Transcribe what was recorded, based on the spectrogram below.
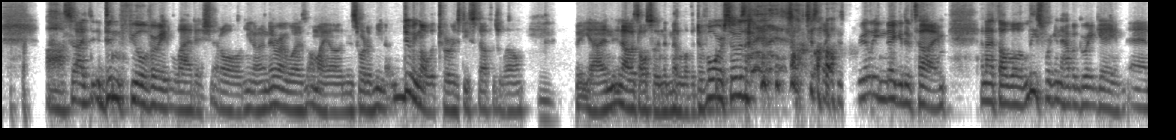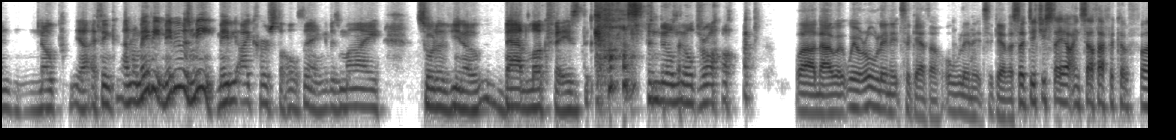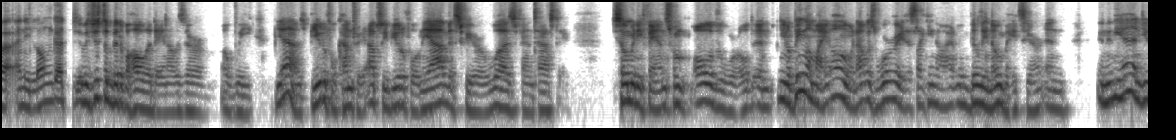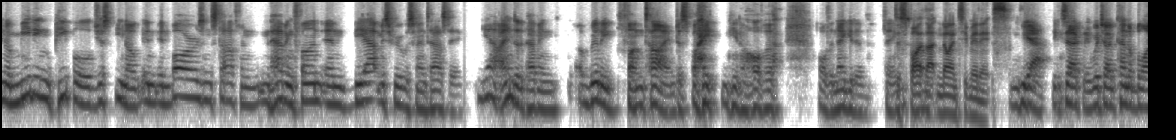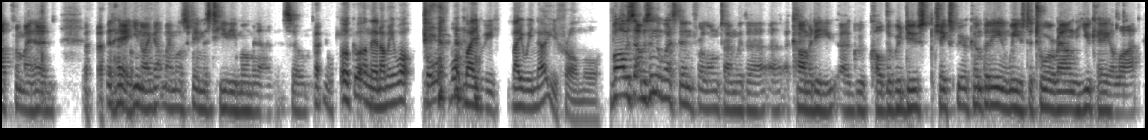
uh, so I, it didn't feel very laddish at all, you know, and there I was on my own and sort of, you know, doing all the touristy stuff as well. Mm. But yeah, and, and, I was also in the middle of a divorce. So it was, it was just like this really negative time. And I thought, well, at least we're going to have a great game. And nope. Yeah, I think, I don't know, maybe, maybe it was me. Maybe I cursed the whole thing. It was my sort of, you know, bad luck phase that caused the nil nil draw. Well, no, we were all in it together, all in it together. So, did you stay out in South Africa for any longer? It was just a bit of a holiday, and I was there a week. Yeah, it was beautiful country, absolutely beautiful, and the atmosphere was fantastic. So many fans from all over the world, and you know, being on my own, I was worried. It's like you know, I have a billion no mates here, and and in the end, you know, meeting people just you know in, in bars and stuff, and, and having fun, and the atmosphere was fantastic. Yeah, I ended up having a really fun time despite you know all the all the negative things. Despite that 90 minutes. Yeah exactly which i've kind of blocked from my head. But hey you know i got my most famous tv moment out of it so well go on then. I mean what what, what may we may we know you from or? Well i was i was in the west end for a long time with a, a comedy uh, group called the reduced shakespeare company and we used to tour around the uk a lot.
